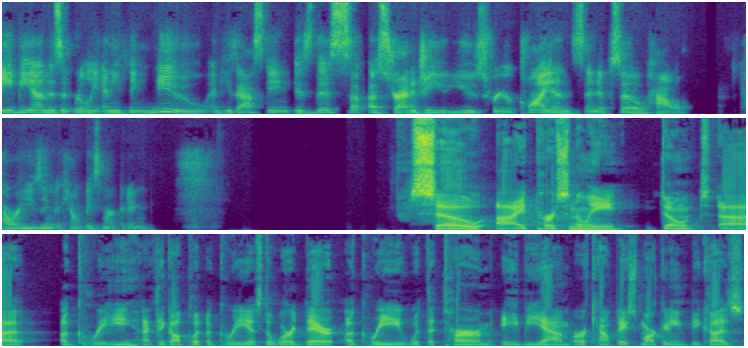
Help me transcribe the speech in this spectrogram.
ABM isn't really anything new. And he's asking, Is this a- strategy you use for your clients? And if so, how? How are you using account based marketing? So I personally don't uh, agree. I think I'll put agree as the word there. Agree with the term ABM or account based marketing because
